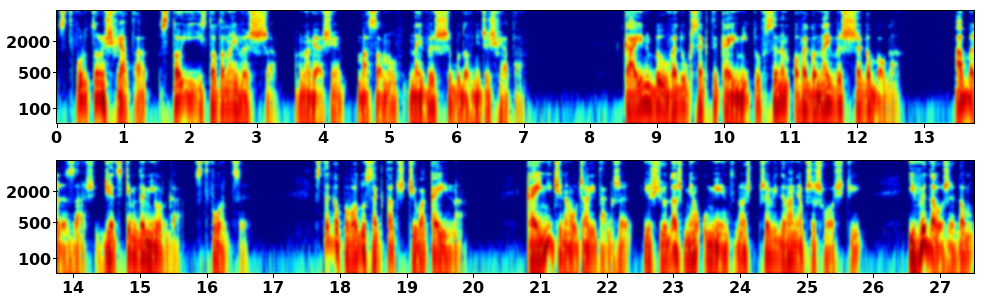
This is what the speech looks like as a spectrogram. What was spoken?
stwórcą świata, stoi istota najwyższa, w nawiasie masonów najwyższy budowniczy świata. Kain był według sekty kainitów synem owego najwyższego Boga, Abel zaś dzieckiem Demiurga, stwórcy. Z tego powodu sekta czciła Kaina. Kainici nauczali także, iż Judasz miał umiejętność przewidywania przyszłości i wydał Żydom,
